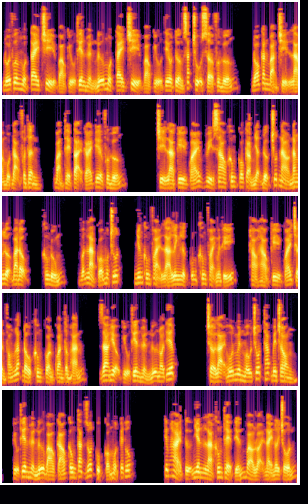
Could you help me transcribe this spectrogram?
đối phương một tay chỉ vào cựu thiên huyền nữ, một tay chỉ vào cựu tiêu tường sắt trụ sở phương hướng, đó căn bản chỉ là một đạo phân thân, bản thể tại cái kia phương hướng. Chỉ là kỳ quái vì sao không có cảm nhận được chút nào năng lượng ba động, không đúng, vẫn là có một chút nhưng không phải là linh lực cũng không phải nguyên khí, hảo hảo kỳ quái trần phóng lắc đầu không còn quan tâm hắn, ra hiệu cựu thiên huyền nữ nói tiếp. Trở lại hôn nguyên mấu chốt tháp bên trong cựu thiên huyền nữ báo cáo công tác rốt cục có một kết thúc. Kiếp hải tự nhiên là không thể tiến vào loại này nơi trốn,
